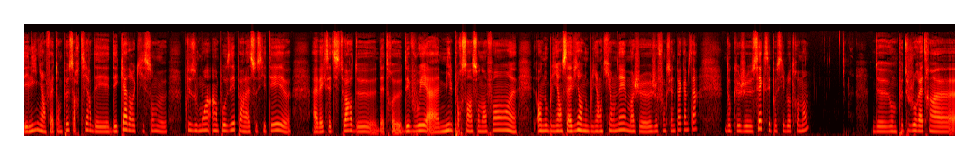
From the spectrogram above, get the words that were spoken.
lignes, en fait, on peut sortir des, des cadres qui sont euh, plus ou moins imposés par la société euh, avec cette histoire de, d'être dévoué à 1000% à son enfant, en oubliant sa vie, en oubliant qui on est. Moi, je ne fonctionne pas comme ça. Donc, je sais que c'est possible autrement on peut toujours être, euh,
